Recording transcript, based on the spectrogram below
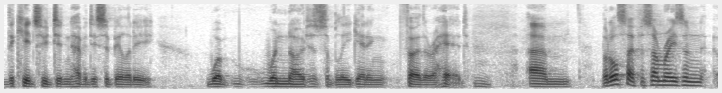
the kids who didn't have a disability were, were noticeably getting further ahead. Um, but also, for some reason, uh,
